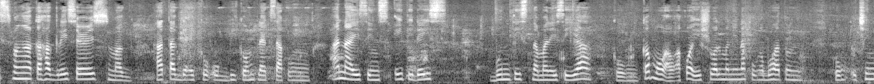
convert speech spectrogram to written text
guys, mga kahag racers, maghatag da ko og B-complex akong anay since 80 days. Buntis naman ni siya. Kung kamo, ako usual man nina kung abuhaton kung 80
